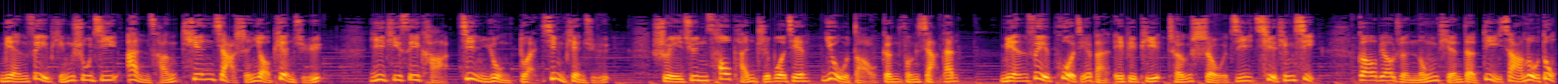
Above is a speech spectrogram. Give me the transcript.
免费评书机暗藏天价神药骗局，ETC 卡禁用短信骗局，水军操盘直播间诱导跟风下单，免费破解版 APP 成手机窃听器，高标准农田的地下漏洞，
